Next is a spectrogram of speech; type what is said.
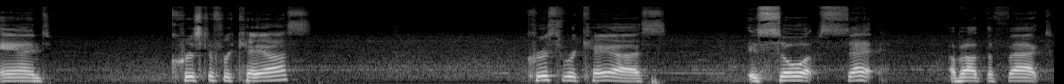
And Christopher Chaos, Christopher Chaos is so upset about the fact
